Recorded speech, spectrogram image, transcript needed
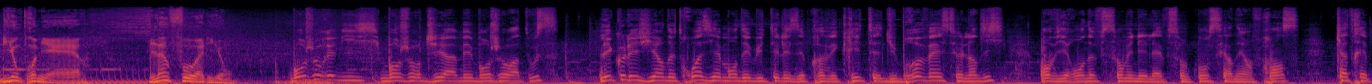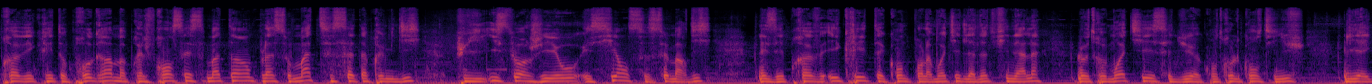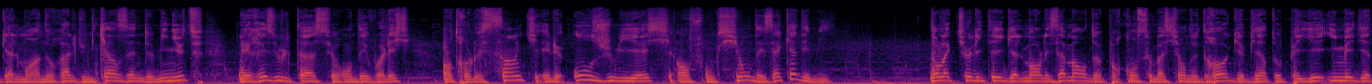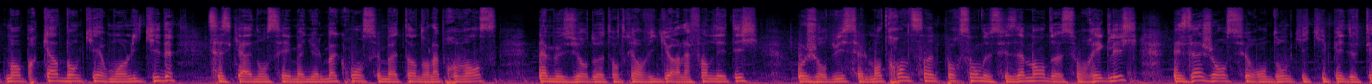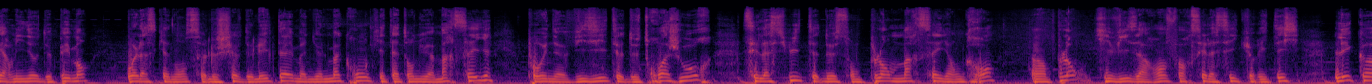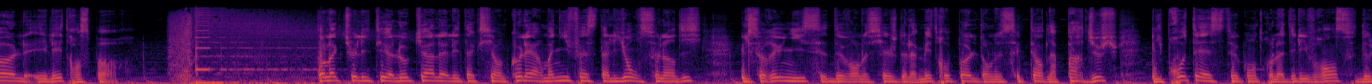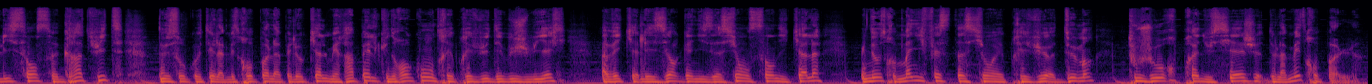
Lyon Première, l'info à Lyon. Bonjour Rémi, bonjour Jam et bonjour à tous. Les collégiens de 3e ont débuté les épreuves écrites du brevet ce lundi. Environ 900 000 élèves sont concernés en France. Quatre épreuves écrites au programme après le français ce matin, place aux maths cet après-midi, puis histoire géo et sciences ce mardi. Les épreuves écrites comptent pour la moitié de la note finale. L'autre moitié, c'est du contrôle continu. Il y a également un oral d'une quinzaine de minutes. Les résultats seront dévoilés entre le 5 et le 11 juillet en fonction des académies. Dans l'actualité également, les amendes pour consommation de drogue bientôt payées immédiatement par carte bancaire ou en liquide. C'est ce qu'a annoncé Emmanuel Macron ce matin dans la Provence. La mesure doit entrer en vigueur à la fin de l'été. Aujourd'hui, seulement 35% de ces amendes sont réglées. Les agents seront donc équipés de terminaux de paiement. Voilà ce qu'annonce le chef de l'État Emmanuel Macron qui est attendu à Marseille pour une visite de trois jours. C'est la suite de son plan Marseille en grand, un plan qui vise à renforcer la sécurité, l'école et les transports. Dans l'actualité locale, les taxis en colère manifestent à Lyon ce lundi. Ils se réunissent devant le siège de la métropole dans le secteur de la Pardieu. Ils protestent contre la délivrance de licences gratuites. De son côté, la métropole appelle au calme et rappelle qu'une rencontre est prévue début juillet avec les organisations syndicales. Une autre manifestation est prévue demain, toujours près du siège de la métropole.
